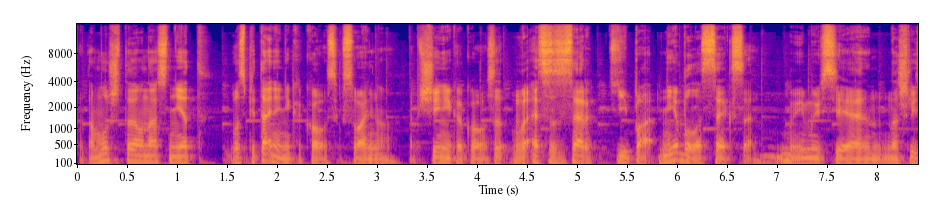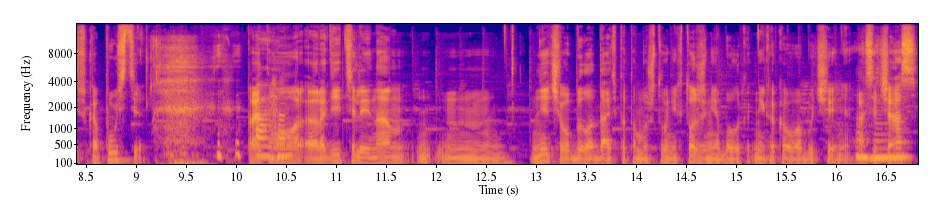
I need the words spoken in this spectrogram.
Потому что у нас нет воспитания никакого сексуального, вообще никакого. В СССР типа не было секса, ну и мы все нашлись в капусте. Поэтому родителей нам нечего было дать, потому что у них тоже не было никакого обучения. А сейчас,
